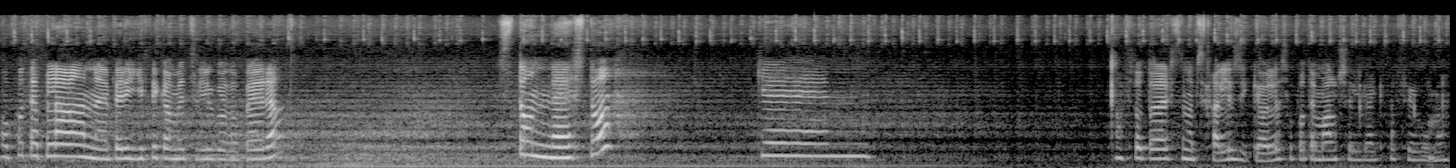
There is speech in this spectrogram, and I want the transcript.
Οπότε απλά ναι, περιηγηθήκαμε έτσι λίγο εδώ πέρα. Στον Νέστο. Και... μ, Αυτό τώρα έρχεται να ψυχαλίζει κιόλας, οπότε μάλλον σε λιγάκι θα φύγουμε.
